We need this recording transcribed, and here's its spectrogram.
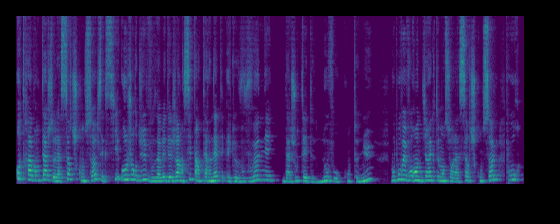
Autre avantage de la Search Console, c'est que si aujourd'hui vous avez déjà un site internet et que vous venez d'ajouter de nouveaux contenus, vous pouvez vous rendre directement sur la Search Console pour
